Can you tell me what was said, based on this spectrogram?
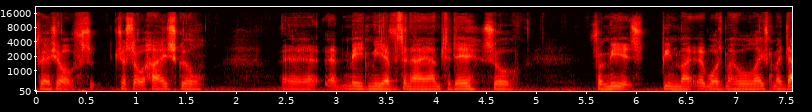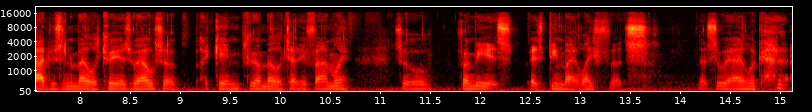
fresh out of, s- just out of high school. Uh, it made me everything I am today. So, for me, it's been my it was my whole life. My dad was in the military as well, so I came through a military family. So for me, it's it's been my life. That's that's the way I look at it.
